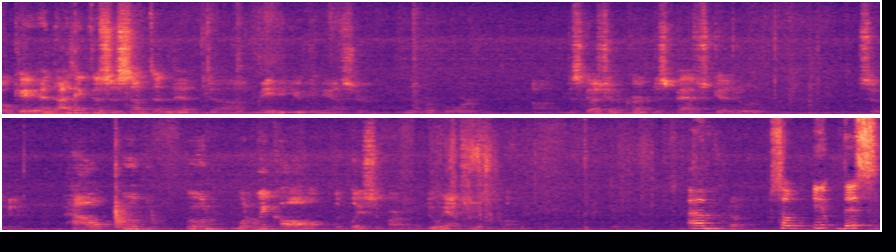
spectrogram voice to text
Okay, and I think this is something that uh, maybe you can answer. Number four, uh, discussion of current dispatch schedule. So how, who, who, when we call the police department, who answers the phone? Um, so it, this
